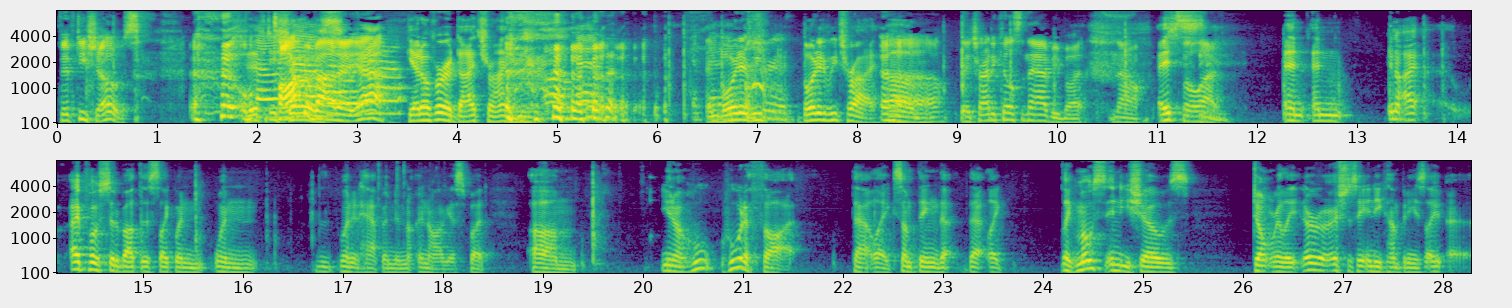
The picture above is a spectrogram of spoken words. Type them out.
50 shows. Talk shows. about it, yeah. Get over or die trying. Oh, and boy did we the truth. boy did we try. Um, Uh, they tried to kill us in the Abbey, but no, It's- it's still alive. and and you know I I posted about this like when when when it happened in, in August, but um, you know who who would have thought that like something that that like like most indie shows don't really or I should say indie companies like uh,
